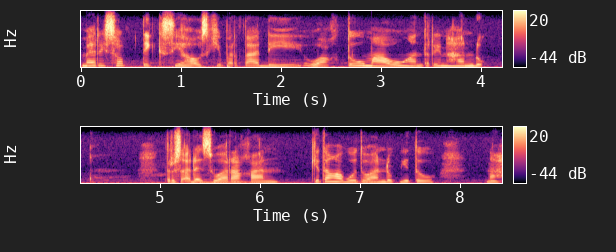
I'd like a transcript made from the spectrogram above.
Mary Soptik si housekeeper tadi waktu mau nganterin handuk. Terus ada suara kan, kita nggak butuh handuk gitu. Nah,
